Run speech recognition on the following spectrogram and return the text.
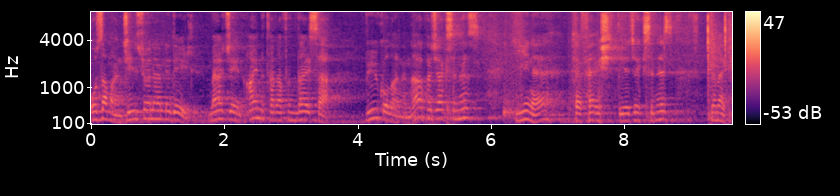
O zaman cinsi önemli değil. Merceğin aynı tarafındaysa büyük olanı ne yapacaksınız? Yine F'e eşitleyeceksiniz. Demek ki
